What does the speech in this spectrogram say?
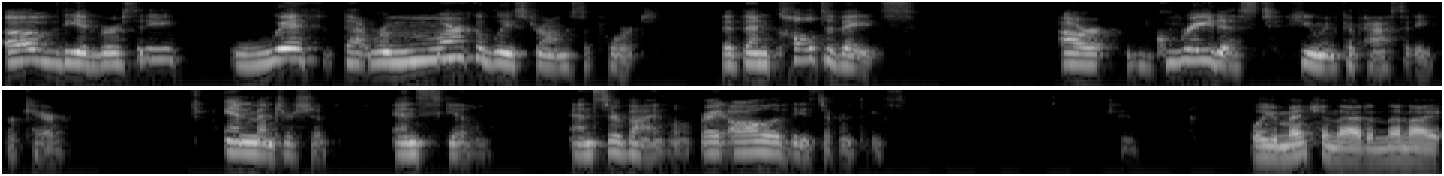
of the adversity with that remarkably strong support that then cultivates our greatest human capacity for care and mentorship and skill and survival, right? All of these different things. Okay. Well, you mentioned that, and then I,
